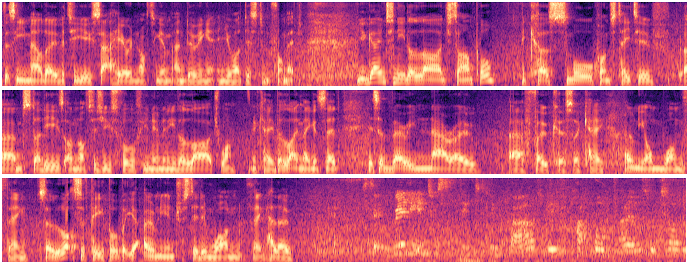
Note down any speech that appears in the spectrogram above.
that's emailed over to you, sat here in Nottingham and doing it, and you are distant from it. You're going to need a large sample because small quantitative um, studies are not as useful. You're going to need a large one. Okay, but like Megan said, it's a very narrow uh, focus. Okay, only on one thing. So lots of people, but you're only interested in one thing. Hello. So really interesting thing to think about is platform trials, which are the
